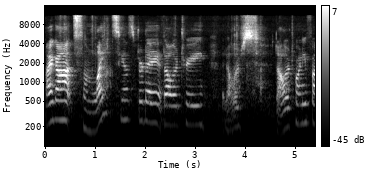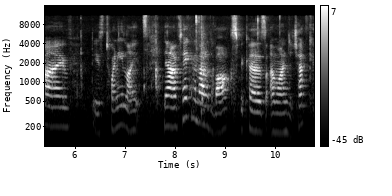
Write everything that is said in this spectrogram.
I got some lights yesterday at Dollar Tree, a dollars, dollar 25 these 20 lights. Now I've taken them out of the box because I wanted to check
